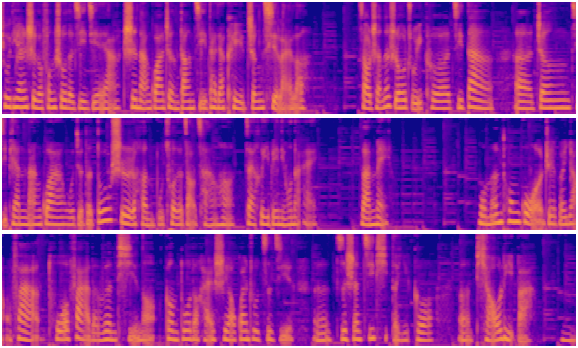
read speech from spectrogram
秋天是个丰收的季节呀，吃南瓜正当季，大家可以蒸起来了。早晨的时候煮一颗鸡蛋，呃，蒸几片南瓜，我觉得都是很不错的早餐哈。再喝一杯牛奶，完美。我们通过这个养发脱发的问题呢，更多的还是要关注自己，嗯，自身机体的一个呃调理吧，嗯，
